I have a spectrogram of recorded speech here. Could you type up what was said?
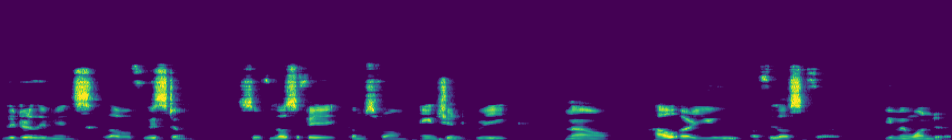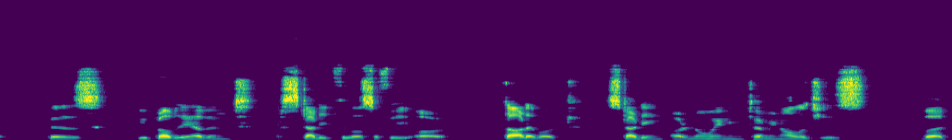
literally means love of wisdom. So, philosophy comes from ancient Greek. Now, how are you a philosopher? You may wonder, because you probably haven't studied philosophy or thought about studying or know any terminologies. But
